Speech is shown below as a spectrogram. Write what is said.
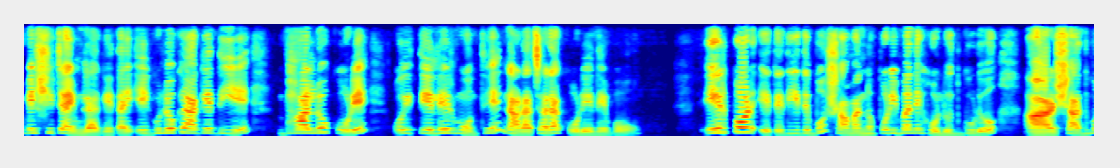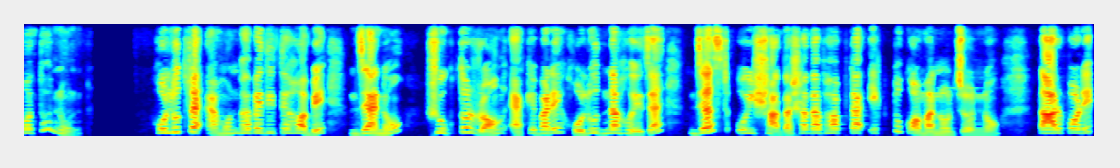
বেশি টাইম লাগে। তাই এগুলোকে আগে দিয়ে ভালো করে ওই তেলের মধ্যে নাড়াচাড়া করে নেব। এরপর এতে দিয়ে দেব সামান্য পরিমাণে হলুদ গুঁড়ো আর স্বাদমতো নুন। হলুদটা এমনভাবে দিতে হবে যেন শুক্তোর রং একেবারে হলুদ না হয়ে যায় জাস্ট ওই সাদা সাদা ভাবটা একটু কমানোর জন্য। তারপরে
